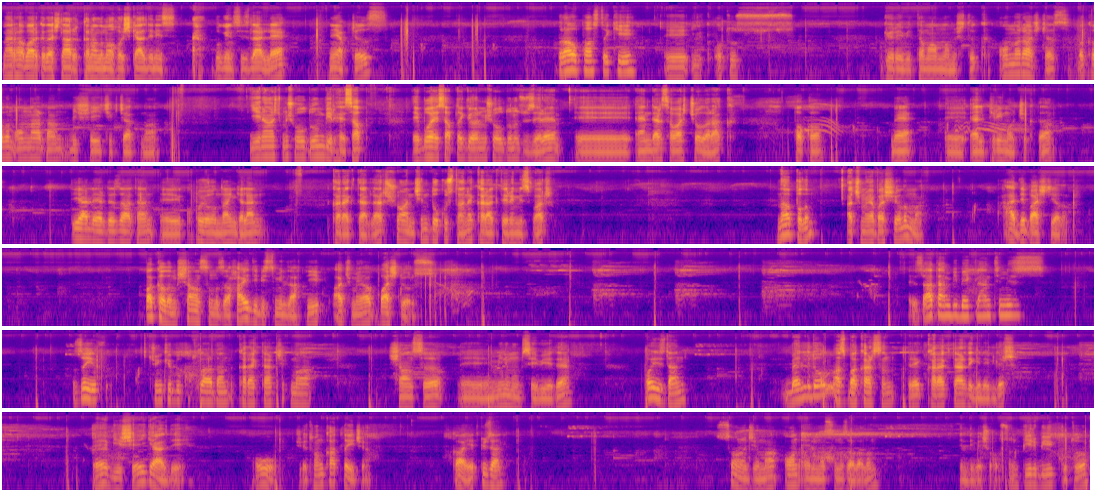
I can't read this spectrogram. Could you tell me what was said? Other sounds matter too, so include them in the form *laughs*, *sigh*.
Merhaba arkadaşlar kanalıma hoş geldiniz. *clears throat* Bugün sizlerle ne yapacağız? Brawl Pass'taki e, ilk 30 görevi tamamlamıştık. Onları açacağız. Bakalım onlardan bir şey çıkacak mı? Yeni açmış olduğum bir hesap. E, bu hesapta görmüş olduğunuz üzere e, Ender Savaşçı olarak Poco ve e, El Primo çıktı. Diğerleri de zaten e, kupa yolundan gelen karakterler. Şu an için 9 tane karakterimiz var. Ne yapalım? Açmaya başlayalım mı? Hadi başlayalım. Bakalım şansımıza haydi bismillah deyip açmaya başlıyoruz. E, Zaten bir beklentimiz zayıf. Çünkü bu kutulardan karakter çıkma şansı e, minimum seviyede. O yüzden belli de olmaz bakarsın. Direkt karakter de gelebilir. Ve bir şey geldi. Oo, jeton katlayıcı. Gayet güzel. Sonucuma 10 elmasımızı alalım. 55 olsun. Bir büyük kutu.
